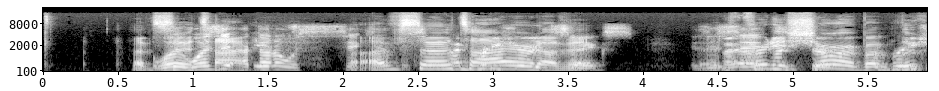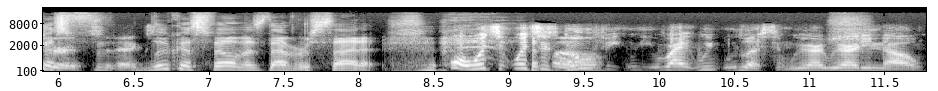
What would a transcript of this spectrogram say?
I'm what so was tired. it? I thought it was six. I'm episodes. so tired sure of six. it. Is it I'm pretty sure, but Lucas sure Lucasfilm has never said it. Well, which which is goofy, right? We listen. We already we already know.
